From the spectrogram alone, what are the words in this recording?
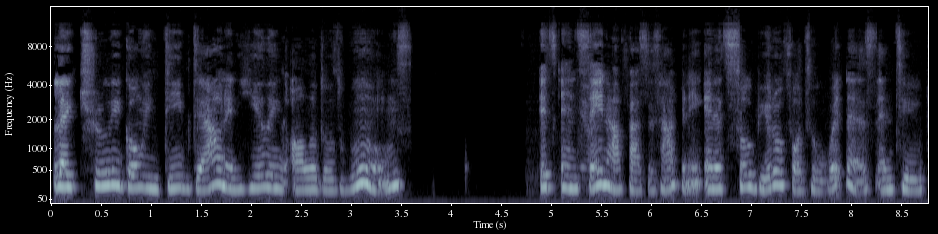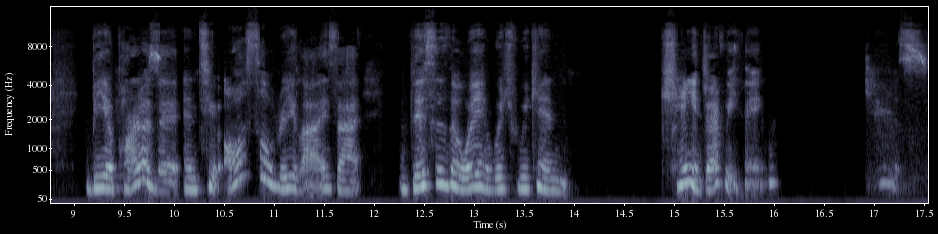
Like truly going deep down and healing all of those wounds it's insane yeah. how fast it's happening. And it's so beautiful to witness and to be a part of it and to also realize that this is the way in which we can change everything. Yes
